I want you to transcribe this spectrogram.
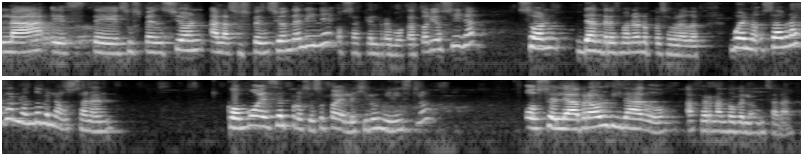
la este, suspensión a la suspensión del INE, o sea que el revocatorio siga, son de Andrés Manuel López Obrador. Bueno, ¿sabrá Fernando Belauzarán cómo es el proceso para elegir un ministro? o se le habrá olvidado a Fernando Belaunzarán?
